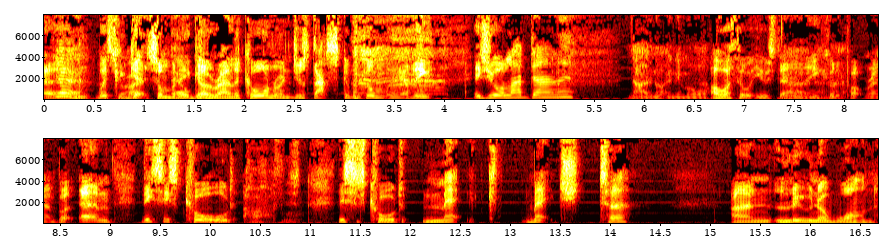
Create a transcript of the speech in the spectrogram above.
um, Yeah, we could right. get somebody Elgin. to go around the corner and just ask them, couldn't we? I think is your lad down there? No, not anymore. Oh, I thought he was down No, there. He no, could have no. popped round. But um, this is called. Oh, this- is called Mech Mechta and Luna One.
